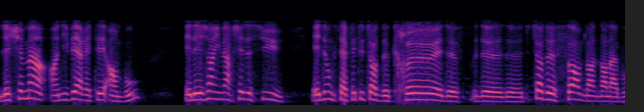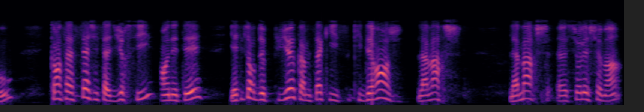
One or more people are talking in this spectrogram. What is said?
les chemins en hiver étaient en boue, et les gens y marchaient dessus et donc ça fait toutes sortes de creux et de, de, de toutes sortes de formes dans, dans, la boue. Quand ça sèche et ça durcit en été, il y a toutes sortes de pieux comme ça qui, qui dérangent la marche, la marche euh, sur les chemins.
